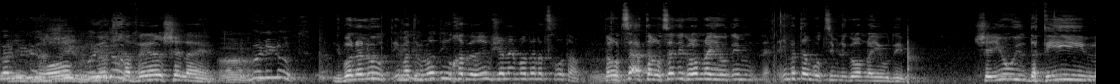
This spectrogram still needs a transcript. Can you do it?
לגרום להיות חבר שלהם. התבוללות. התבוללות. אם אתם לא תהיו חברים שלהם, לא תנצחו אותם. אתה רוצה, אתה רוצה לגרום ליהודים, אם אתם רוצים לגרום ליהודים שיהיו דתיים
